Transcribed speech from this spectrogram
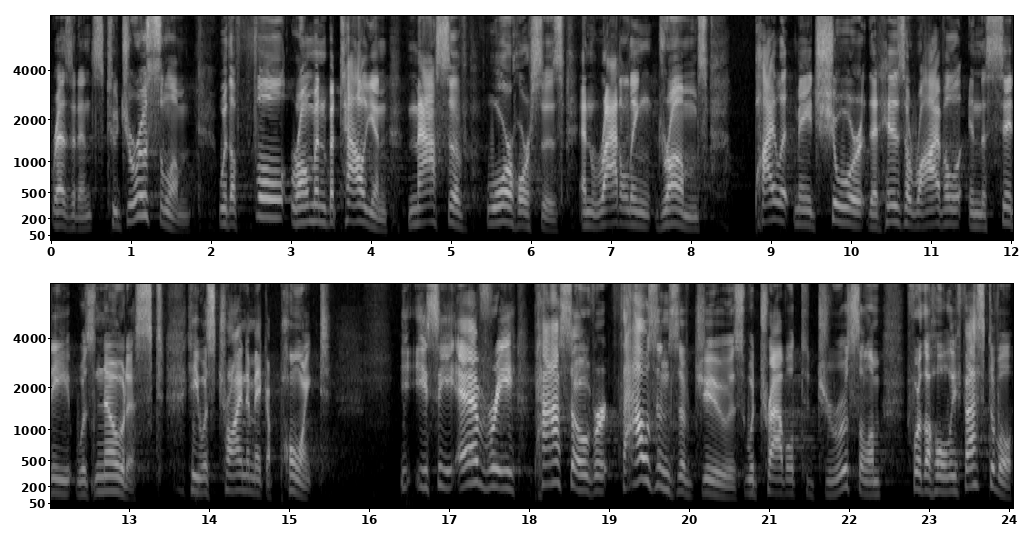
residence to Jerusalem with a full Roman battalion, massive war horses, and rattling drums. Pilate made sure that his arrival in the city was noticed. He was trying to make a point. You see, every Passover, thousands of Jews would travel to Jerusalem for the holy festival.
